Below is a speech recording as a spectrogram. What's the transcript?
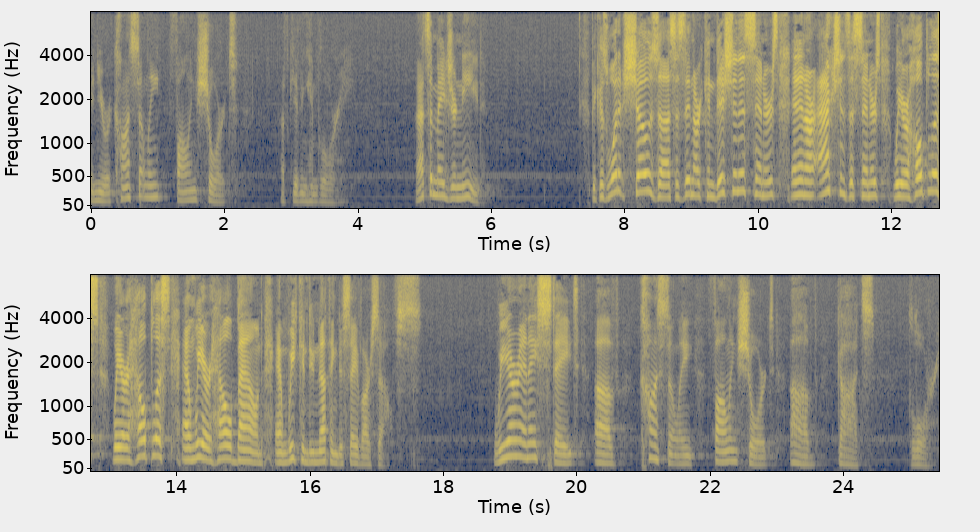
And you are constantly falling short of giving him glory. That's a major need. Because what it shows us is in our condition as sinners and in our actions as sinners, we are hopeless, we are helpless, and we are hell bound, and we can do nothing to save ourselves. We are in a state of constantly falling short of God's glory.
